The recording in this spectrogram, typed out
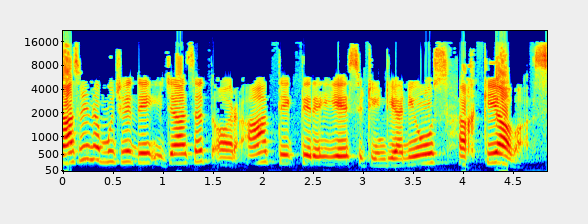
नाजरीन, अब मुझे दें इजाज़त और आप देखते रहिए सिटी इंडिया न्यूज़, हक की आवाज़।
